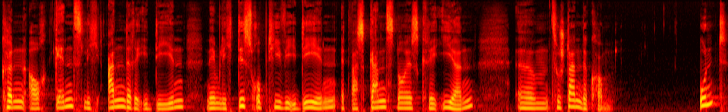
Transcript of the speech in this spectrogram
können auch gänzlich andere Ideen, nämlich disruptive Ideen, etwas ganz Neues kreieren, ähm, zustande kommen. Und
